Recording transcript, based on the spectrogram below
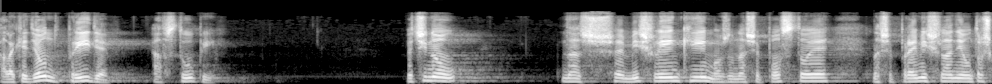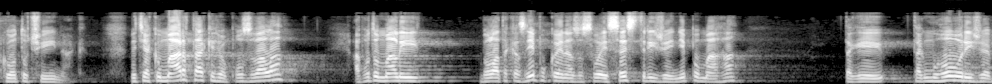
Ale keď on príde a vstúpi. Väčšinou naše myšlienky, možno naše postoje, naše premyšľanie, on trošku otočí inak. Viete, ako Marta, keď ho pozvala a potom mali, bola taká znepokojená zo svojej sestry, že jej nepomáha, tak, jej, tak mu hovorí, že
